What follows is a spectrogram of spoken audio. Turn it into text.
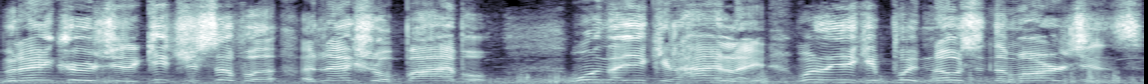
but I encourage you to get yourself a, an actual Bible, one that you can highlight, one that you can put notes in the margins.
